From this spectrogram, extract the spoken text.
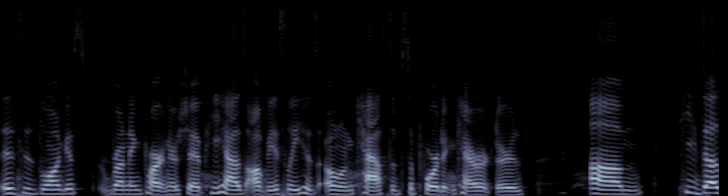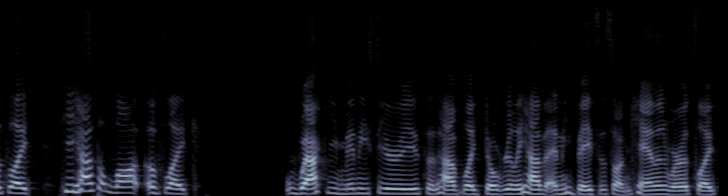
is his longest running partnership. He has obviously his own cast of supporting characters. Um, he does like he has a lot of like wacky miniseries that have like don't really have any basis on canon where it's like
